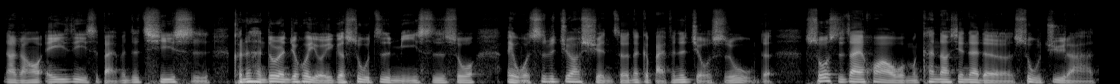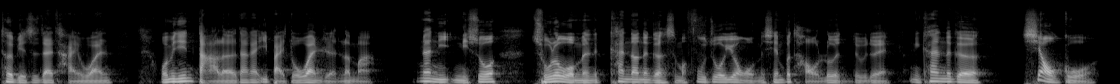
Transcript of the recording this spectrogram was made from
那然后 A Z 是百分之七十，可能很多人就会有一个数字迷失，说，哎，我是不是就要选择那个百分之九十五的？说实在话，我们看到现在的数据啦，特别是在台湾，我们已经打了大概一百多万人了嘛。那你你说，除了我们看到那个什么副作用，我们先不讨论，对不对？你看那个效果。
